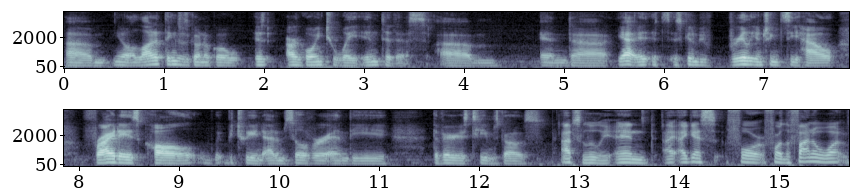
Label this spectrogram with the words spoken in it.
um, you know, a lot of things is going to go is are going to weigh into this. Um, and uh, yeah, it, it's it's going to be really interesting to see how Friday's call between Adam Silver and the the various teams goes. Absolutely, and I, I guess for for the final one,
